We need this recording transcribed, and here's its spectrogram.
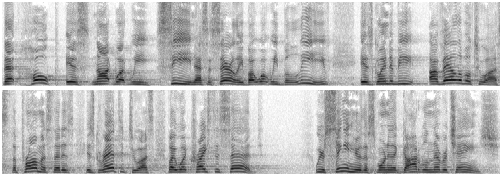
That hope is not what we see necessarily, but what we believe is going to be available to us, the promise that is, is granted to us by what Christ has said. We are singing here this morning that God will never change.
